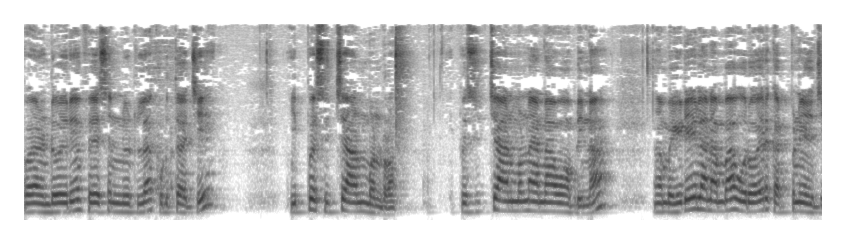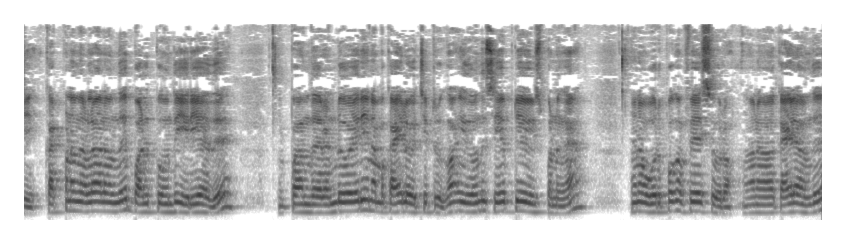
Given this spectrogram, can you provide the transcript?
இப்போ ரெண்டு ஒயரையும் ஃபேஸ் அண்ட் கொடுத்தாச்சு. இப்போ சுவிட்சை ஆன் பண்ணுறோம் இப்போ சுவிட்ச் ஆன் பண்ணால் என்ன ஆகும் அப்படின்னா நம்ம இடையில நம்ம ஒரு ஒயரை கட் பண்ணியாச்சு. கட் பண்ணதுனால வந்து பல்ப் வந்து எரியாது. இப்போ அந்த ரெண்டு ஒயரையும் நம்ம கையில் வச்சுட்டு இருக்கோம். இது வந்து சேஃப்டியாக யூஸ் பண்ணுங்க. ஏன்னா ஒரு பக்கம் ஃபேஸ் வரும். ஆனால் கையில் வந்து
